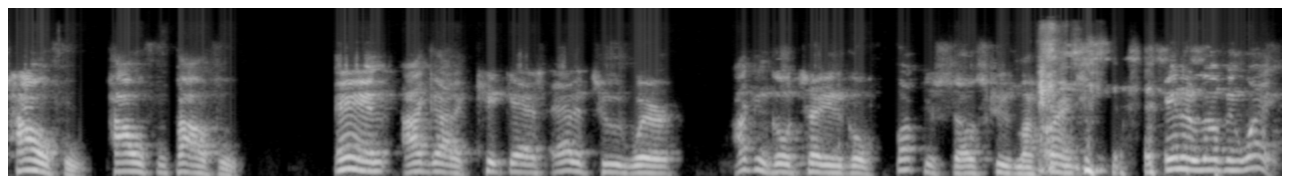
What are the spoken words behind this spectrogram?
Powerful, powerful, powerful. And I got a kick ass attitude where I can go tell you to go fuck yourself, excuse my French, in a loving way.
